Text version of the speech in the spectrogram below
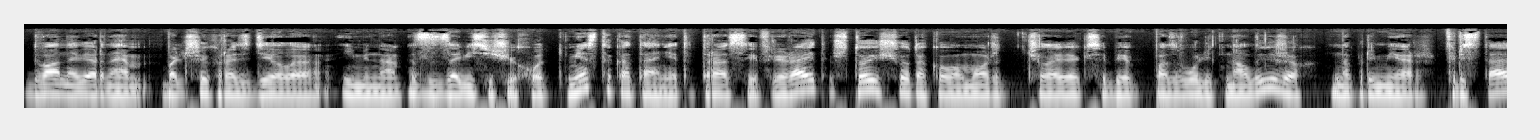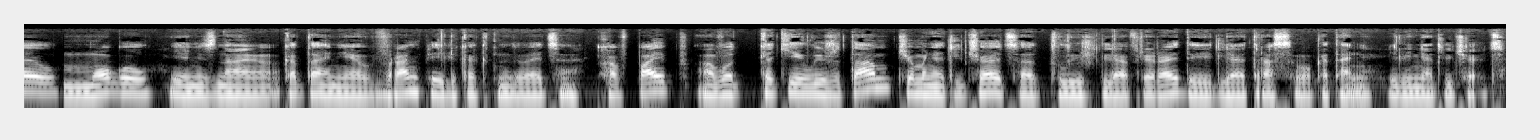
два, наверное, больших раздела именно зависящих от места катания. Это трассы фрирайд. Что еще такого может человек себе позволить на лыжах? Например, фристайл, могул, я не знаю, катание в рампе или как это называется, хафпайп. А вот какие лыжи там, чем они отличаются от лыж для фрирайда и для трассового катания? Или не отличаются?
